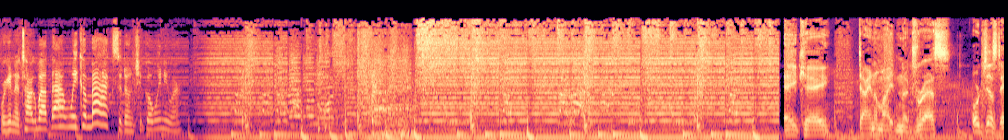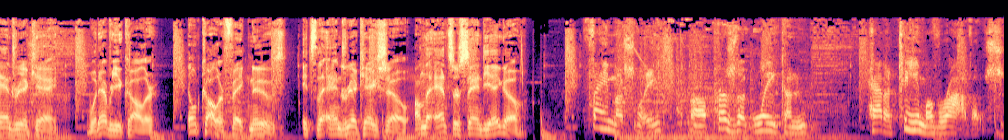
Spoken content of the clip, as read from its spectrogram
We're going to talk about that when we come back, so don't you go anywhere. AK, Dynamite in a Dress, or just Andrea K. Whatever you call her, don't call her fake news. It's the Andrea K. Show on The Answer San Diego. Famously, uh, President Lincoln had a team of rivals.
